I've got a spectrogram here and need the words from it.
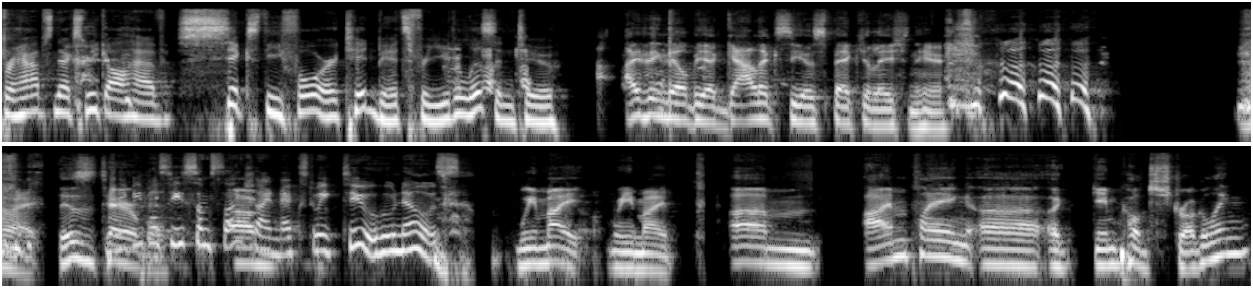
Perhaps next week I'll have sixty-four tidbits for you to listen to. I think there'll be a galaxy of speculation here. All right, this is terrible. Maybe we'll see some sunshine Um, next week too. Who knows? We might. We might. Um, I'm playing uh, a game called Struggling.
